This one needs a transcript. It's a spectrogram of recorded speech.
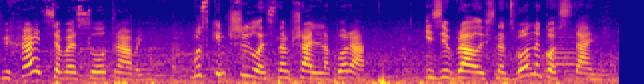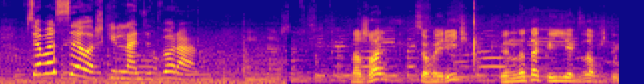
Усміхається весело травень, бо скінчилась навчальна пора. І зібрались на дзвоник останній вся весела шкільна дітвора. На жаль, цьогоріч він не такий, як завжди.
